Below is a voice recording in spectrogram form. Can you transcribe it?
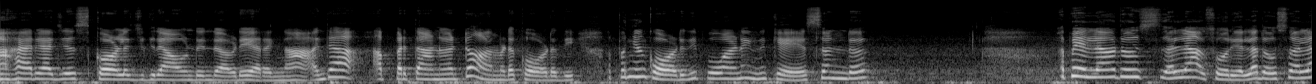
മഹാരാജാസ് കോളേജ് ഗ്രൗണ്ടിന്റെ അവിടെ ഇറങ്ങുക അതിന്റെ അപ്പുറത്താണ് കേട്ടോ നമ്മുടെ കോടതി. അപ്പം ഞാൻ കോടതി പോവാണ്. ഇന്ന് കേസുണ്ട്. അപ്പോൾ എല്ലാ ദിവസവും അല്ല സോറി എല്ലാ ദിവസവും അല്ല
